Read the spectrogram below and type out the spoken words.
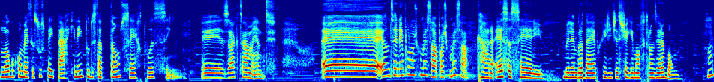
logo começa a suspeitar que nem tudo está tão certo assim. Exatamente. É... Eu não sei nem por onde começar, pode começar. Cara, essa série me lembrou da época que a gente assistia Game of Thrones e era bom. Hum?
